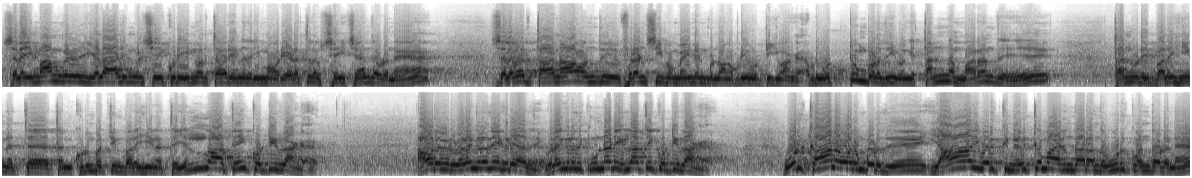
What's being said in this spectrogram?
சில இமாம்கள் இள ஆலிம்கள் செய்யக்கூடிய இன்னொரு தவறு என்ன தெரியுமா? ஒரு இடத்துல செய் சேர்ந்த உடனே சிலவர் தானாக வந்து ஃப்ரெண்ட்ஷிப்பை மெயின்டைன் பண்ணுவாங்க அப்படியே ஒட்டிக்குவாங்க. அப்படி ஒட்டும் பொழுது இவங்க தன்னை மறந்து தன்னுடைய பலகீனத்தை தன் குடும்பத்தின் பலகீனத்தை எல்லாத்தையும் கொட்டிடுறாங்க. அவர் இவர் விளங்குறதே கிடையாது. விளங்குறதுக்கு முன்னாடி எல்லாத்தையும் கொட்டிடுறாங்க. ஒரு காலம் வரும் பொழுது யார் இவருக்கு நெருக்கமா இருந்தார் அந்த ஊருக்கு வந்த உடனே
